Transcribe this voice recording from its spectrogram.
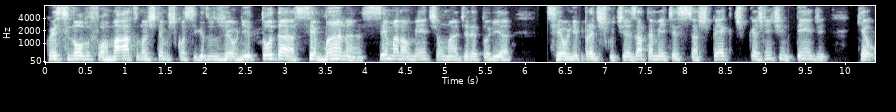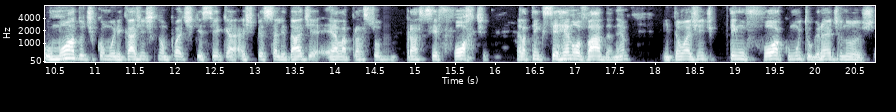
com esse novo formato, nós temos conseguido nos reunir toda semana, semanalmente, uma diretoria se reunir para discutir exatamente esses aspectos, porque a gente entende que é o modo de comunicar, a gente não pode esquecer que a especialidade, ela para ser forte, ela tem que ser renovada, né? Então, a gente tem um foco muito grande nos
